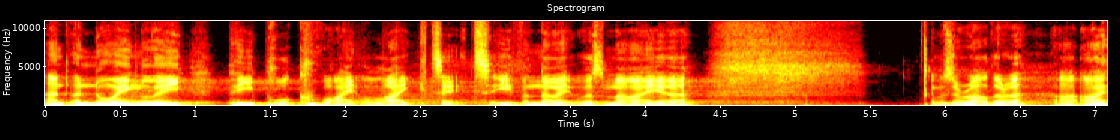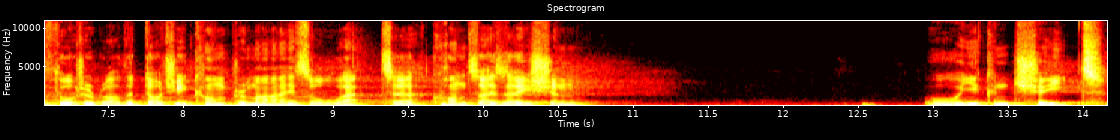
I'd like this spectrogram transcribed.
And annoyingly, people quite liked it, even though it was my... Uh, it was a rather, a, I thought, a rather dodgy compromise, all that uh, quantization. Or you can cheat.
